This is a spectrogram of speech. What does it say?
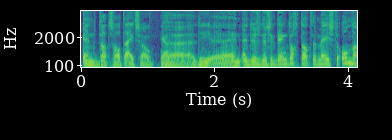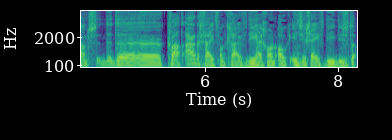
En dat is altijd zo. Ja. Uh, die, uh, en, en dus, dus ik denk toch dat de meeste, ondanks de, de kwaadaardigheid van Cruijff... die hij gewoon ook in zich heeft, die dus de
